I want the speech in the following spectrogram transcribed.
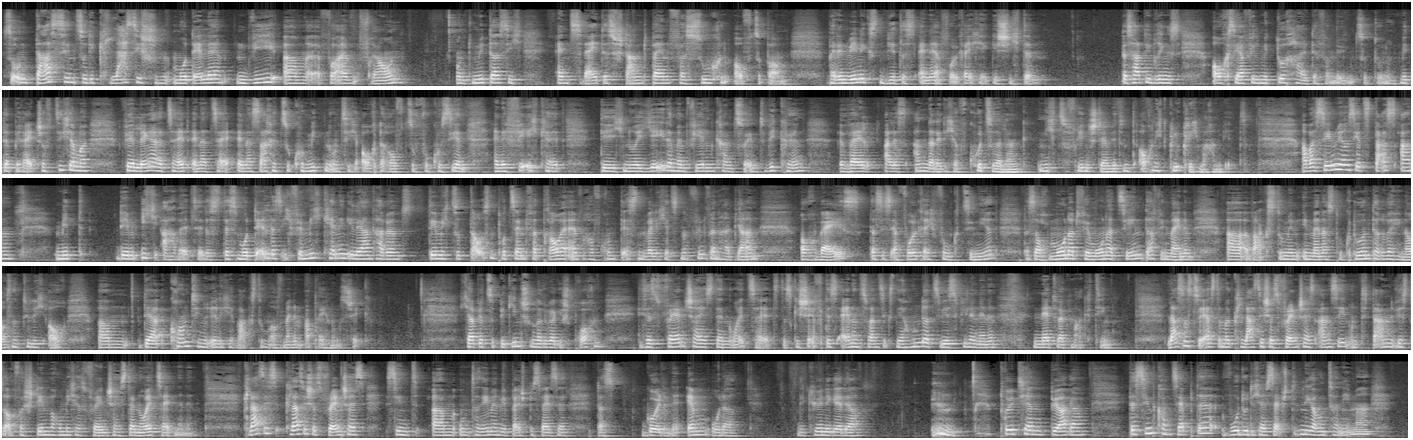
So, und das sind so die klassischen Modelle, wie ähm, vor allem Frauen und Mütter sich ein zweites Standbein versuchen aufzubauen. Bei den wenigsten wird das eine erfolgreiche Geschichte. Das hat übrigens auch sehr viel mit Durchhaltevermögen zu tun und mit der Bereitschaft, sich einmal für längere Zeit einer, Zeit einer Sache zu committen und sich auch darauf zu fokussieren. Eine Fähigkeit, die ich nur jedem empfehlen kann zu entwickeln, weil alles andere dich auf kurz oder lang nicht zufriedenstellen wird und auch nicht glücklich machen wird. Aber sehen wir uns jetzt das an, mit dem ich arbeite, das, das Modell, das ich für mich kennengelernt habe und dem ich zu 1000 Prozent vertraue, einfach aufgrund dessen, weil ich jetzt nach fünfeinhalb Jahren auch weiß, dass es erfolgreich funktioniert, dass auch Monat für Monat sehen darf in meinem äh, Wachstum, in, in, meiner Struktur und darüber hinaus natürlich auch ähm, der kontinuierliche Wachstum auf meinem Abrechnungscheck. Ich habe ja zu Beginn schon darüber gesprochen, dieses Franchise der Neuzeit, das Geschäft des 21. Jahrhunderts, wie es viele nennen, Network Marketing. Lass uns zuerst einmal klassisches Franchise ansehen und dann wirst du auch verstehen, warum ich es Franchise der Neuzeit nenne. Klassisch, klassisches Franchise sind ähm, Unternehmen wie beispielsweise das Goldene M oder die Könige der Brötchen, Burger. Das sind Konzepte, wo du dich als selbstständiger Unternehmer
